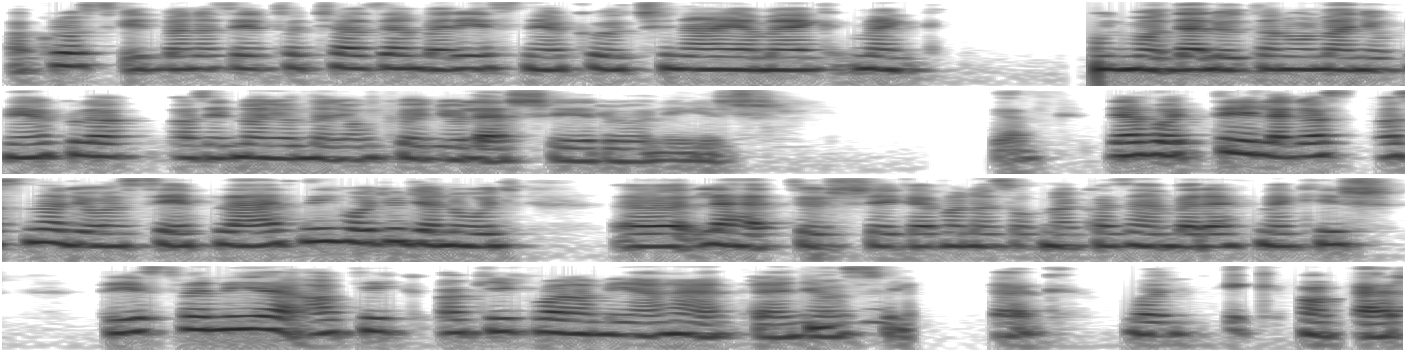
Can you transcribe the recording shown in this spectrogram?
a crossfitben azért, hogyha az ember ész nélkül csinálja meg, meg úgymond előtanulmányok nélkül, azért nagyon-nagyon könnyű lesérülni is. Igen. De hogy tényleg azt, azt nagyon szép látni, hogy ugyanúgy lehetősége van azoknak az embereknek is részt vennie, akik, akik valamilyen hátrányon mhm. születtek vagy akár.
